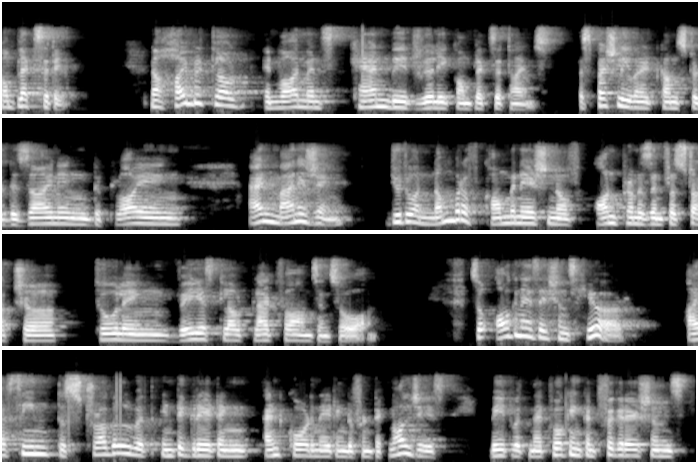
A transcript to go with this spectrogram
Complexity. Now, hybrid cloud environments can be really complex at times, especially when it comes to designing, deploying, and managing due to a number of combination of on-premise infrastructure, tooling, various cloud platforms, and so on. So organizations here I've seen to struggle with integrating and coordinating different technologies, be it with networking configurations,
